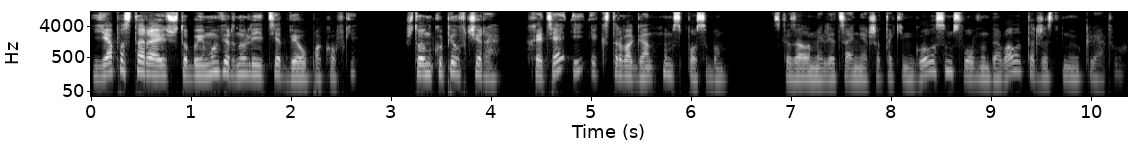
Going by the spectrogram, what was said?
«Я постараюсь, чтобы ему вернули и те две упаковки, что он купил вчера, хотя и экстравагантным способом», — сказала милиционерша таким голосом, словно давала торжественную клятву.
